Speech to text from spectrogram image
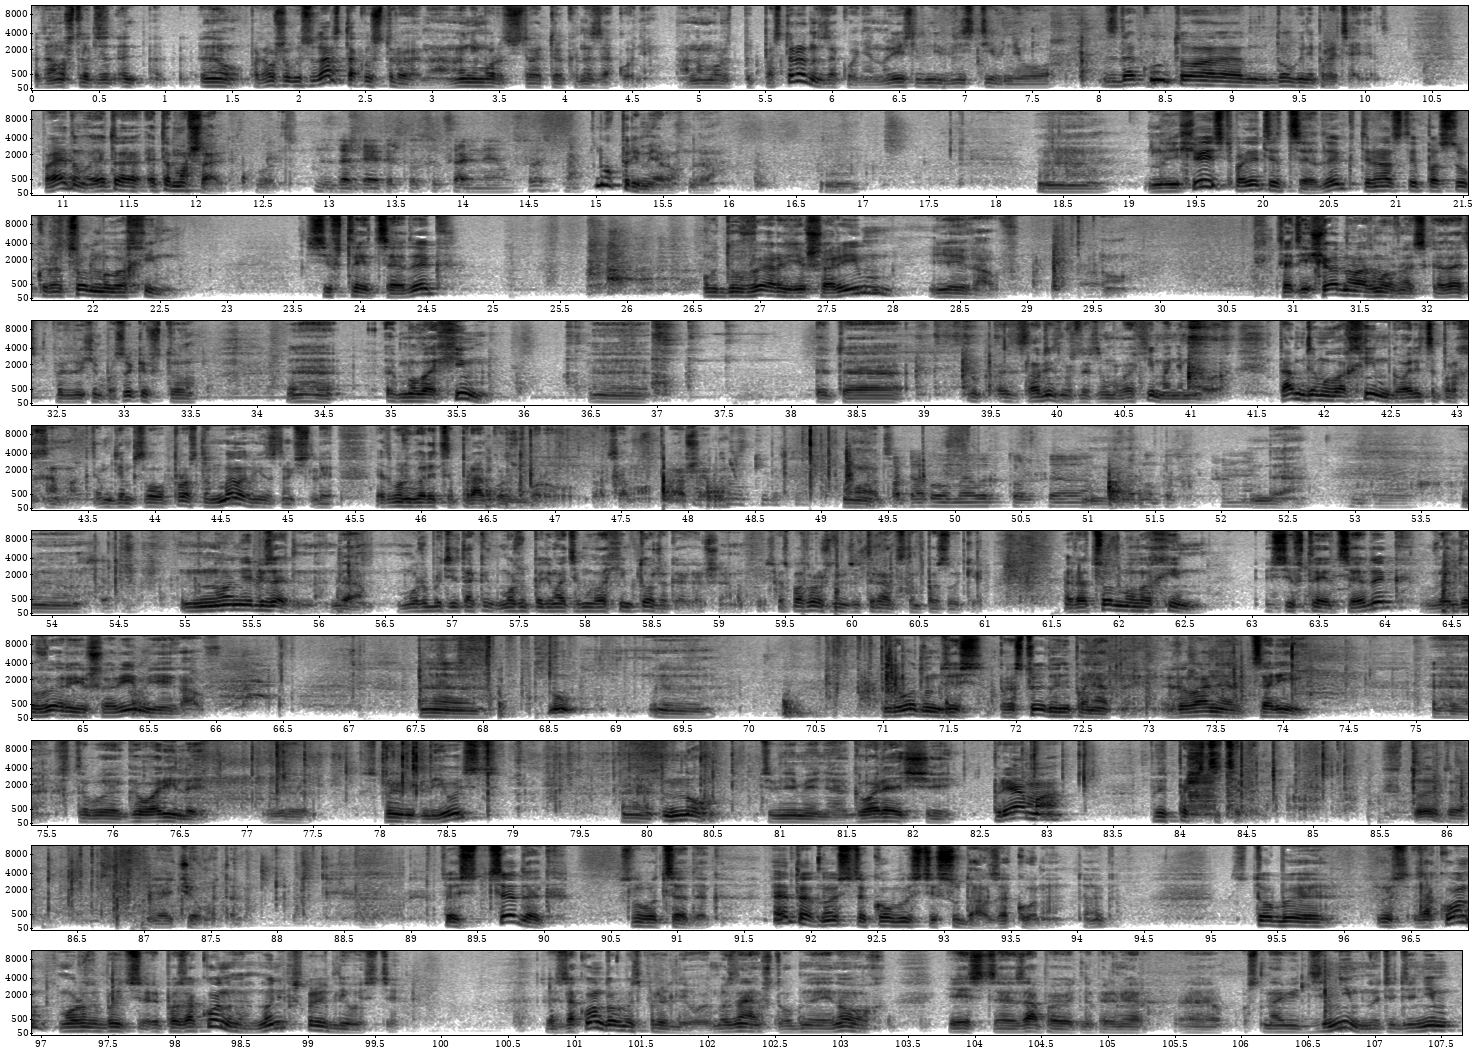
Потому что, ну, потому что государство так устроено, оно не может существовать только на законе. Оно может быть построено на законе, но если не ввести в него сдаку, то долго не протянет. Поэтому это, это машаль. Вот. Сдака это что, социальное устройство? Ну, к примеру, да. Но еще есть понятие цедек, 13-й посук, рацион малахим, сифтей цедек, удувер ешарим, ейгав. Кстати, еще одна возможность сказать в предыдущем посуке, что э, Малахим э, это ну, сложнее, что это Малахим, а не Мелах. Там, где Малахим, говорится про Хахамак. Там, где слово просто Мелах, в числе, это может говориться про Акушбору, Ашема. Вот. Пока был Мелах только в одном правильно? Да. Но не обязательно, да. Может быть, и так, может понимать и Малахим тоже как Ашем. Сейчас посмотрим, что в 13 посуке. Рацион Малахим Сифтей Цедек, Ведовер Ешарим Егав. Э, ну, э, перевод он здесь простой, но непонятный. Желание царей, э, чтобы говорили э, справедливость, э, но, тем не менее, говорящий прямо предпочтителен. Что это и о чем это? То есть цедек, слово цедек, это относится к области суда, закона. Так? Чтобы закон может быть по закону, но не по справедливости. То есть закон должен быть справедливый. Мы знаем, что у Новых есть заповедь, например, э, установить деним, но эти деним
